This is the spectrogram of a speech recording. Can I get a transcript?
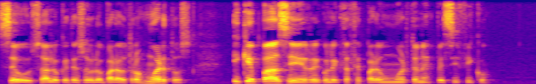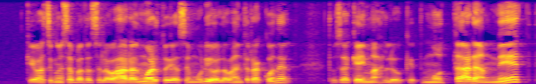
se usa lo que te sobró para otros muertos. ¿Y qué pasa si recolectaste para un muerto en específico? ¿Qué vas a hacer con esa plata? ¿Se la vas a dar al muerto? Ya se murió, la vas a enterrar con él. Entonces aquí hay más lo que. Motara met,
